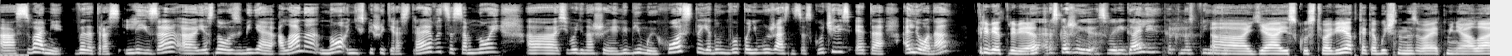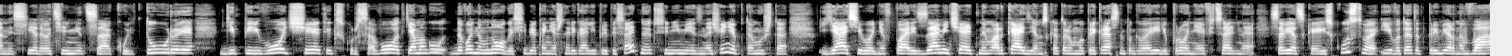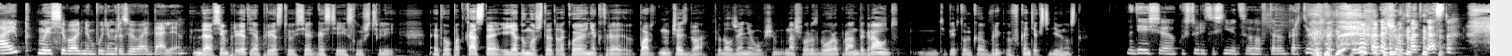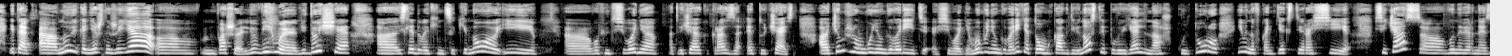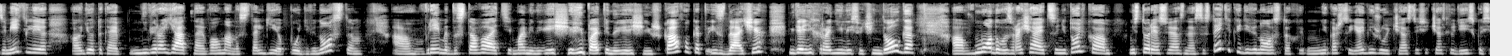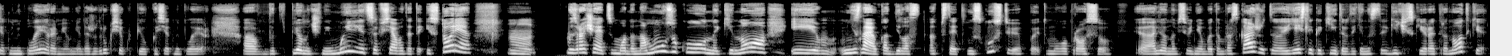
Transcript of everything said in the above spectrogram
А, с вами в этот раз Лиза. А, я снова заменяю Алана, но не спешите расстраиваться. Со мной а, сегодня наши любимые хосты. Я думаю, вы по ним ужасно соскучились. Это Алена. Привет, привет. Да, расскажи свои регалии, как у нас принято. А, я искусствовед, как обычно называет меня Алан, исследовательница культуры, гид-переводчик, экскурсовод. Я могу довольно много себе, конечно, регалий приписать, но это все не имеет значения, потому что я сегодня в паре с замечательным Аркадием, с которым мы прекрасно поговорили про неофициальное советское искусство, и вот этот примерно вайб мы сегодня будем развивать далее. Да, всем привет, я приветствую всех гостей и слушателей этого подкаста. И я думаю, что это такое некоторое, пар, ну, часть 2, продолжение, в общем, нашего разговора про андеграунд, теперь только в, в контексте 90-х. Надеюсь, э, Кустурица снимет вторую картину по нашему подкасту. Итак, а, ну и, конечно же, я, а, ваша любимая ведущая, а, исследовательница кино, и, в общем-то, сегодня отвечаю как раз за эту часть. О чем же мы будем говорить сегодня? Мы будем говорить о том, как 90-е повлияли на нашу культуру именно в контексте России. Сейчас, вы, наверное, заметили, идет такая невероятная волна ностальгии по 90-м. Время доставать мамин мамины вещи и папины вещи из шкафа, из дачи, где они хранились очень долго. А, в моду возвращается не только история, связанная с эстетикой 90-х. Мне кажется, я вижу часто сейчас людей с кассетными плеерами. У меня даже друг себе купил кассетный плеер. А, вот пленочные мыльницы, вся вот эта история возвращается мода на музыку, на кино, и не знаю, как дела обстоят в искусстве по этому вопросу. Алена нам сегодня об этом расскажет, э, есть ли какие-то вот эти ностальгические ретро-нотки.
